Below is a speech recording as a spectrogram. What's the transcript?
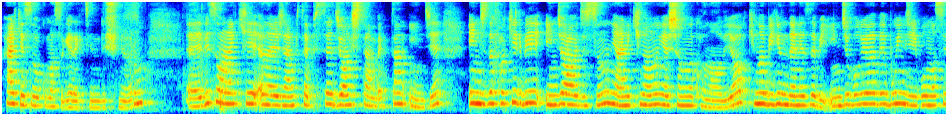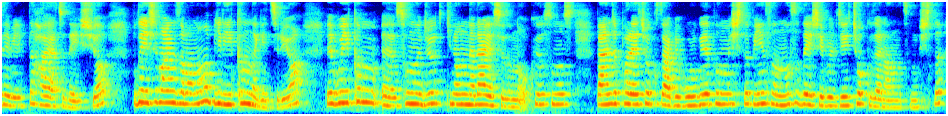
Herkesin okuması gerektiğini düşünüyorum. Ee, bir sonraki önereceğim kitap ise John Steinbeck'ten İnci. İnci de fakir bir inci avcısının yani Kino'nun yaşamını konu alıyor. Kino bir gün denizde bir inci buluyor ve bu inciyi bulmasıyla birlikte hayatı değişiyor. Bu değişim aynı zamanda ona bir yıkım da getiriyor. Ve bu yıkım e, sonucu Kino'nun neler yaşadığını okuyorsunuz. Bence paraya çok güzel bir vurgu yapılmıştı. Bir insanın nasıl değişebileceği çok güzel anlatılmıştı.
